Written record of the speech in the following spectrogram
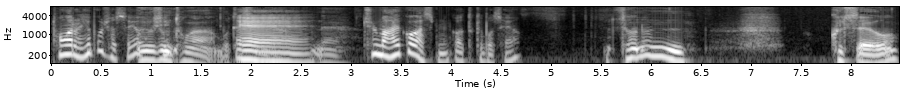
통화를 해보셨어요? 어, 요즘 혹시? 통화 못했습니다. 예. 네. 출마할 것 같습니까? 어떻게 보세요? 저는 글쎄요.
